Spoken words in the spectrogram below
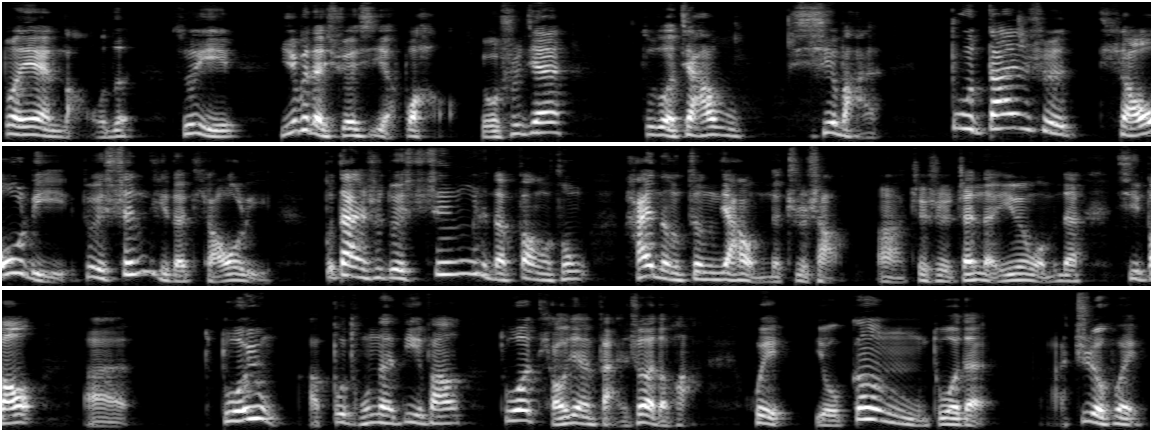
锻炼脑子。所以一味的学习也不好，有时间做做家务、洗碗，不单是调理对身体的调理，不但是对精神的放松，还能增加我们的智商啊！这是真的，因为我们的细胞啊多用啊，不同的地方多条件反射的话，会有更多的啊智慧，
